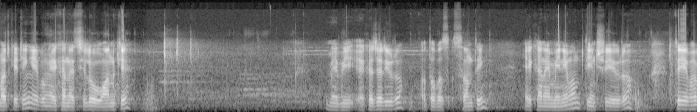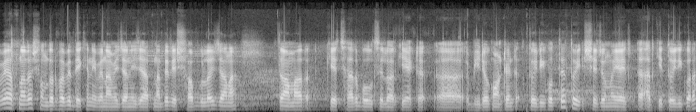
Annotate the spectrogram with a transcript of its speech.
মার্কেটিং এবং এখানে ছিল ওয়ান কে মেবি এক হাজার ইউরো অথবা সামথিং এখানে মিনিমাম তিনশো ইউরো তো এভাবে আপনারা সুন্দরভাবে দেখে নেবেন, আমি জানি যে আপনাদের এই সবগুলোই জানা। তো আমার কে ছাড় বলছিল আর কি একটা ভিডিও কন্টেন্ট তৈরি করতে, তো সেজন্যই আর- কি তৈরি করা।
